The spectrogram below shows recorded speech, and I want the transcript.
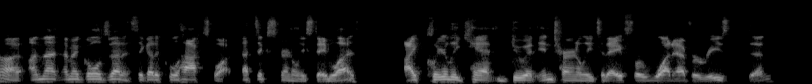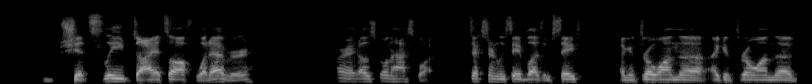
Uh, I'm at I'm at Gold's Venice. They got a cool hack squat. That's externally stabilized. I clearly can't do it internally today for whatever reason. Shit, sleep, diets off, whatever. All right, I'll just go in the hack squat. It's externally stabilized. I'm safe. I can throw on the I can throw on the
